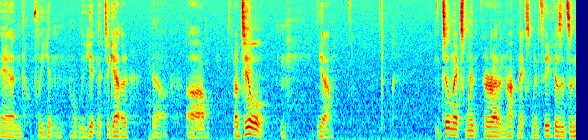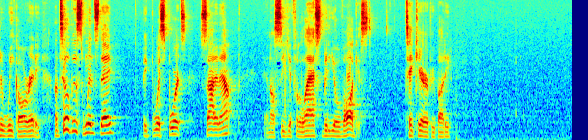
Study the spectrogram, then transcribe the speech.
and hopefully getting hopefully getting it together. You know, um, until you know until next Wed or rather not next Wednesday because it's a new week already. Until this Wednesday, Big Boy Sports signing out, and I'll see you for the last video of August. Take care, everybody.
